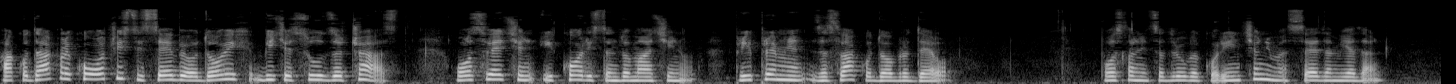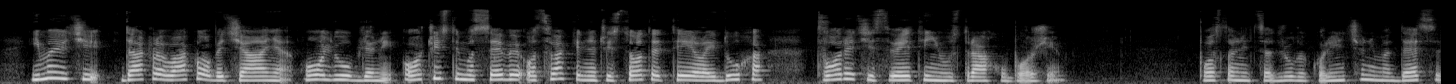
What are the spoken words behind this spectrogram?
Ako dakle ko očisti sebe od ovih, bit će sud za čast, osvećen i koristan domaćinu, pripremljen za svako dobro delo. Poslanica druga Korinčanima 7.1 Imajući dakle ovakva obećanja, o ljubljeni, očistimo sebe od svake nečistote tela i duha, tvoreći svetinju u strahu Božijem. Poslanica druga Korinčanima 10,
